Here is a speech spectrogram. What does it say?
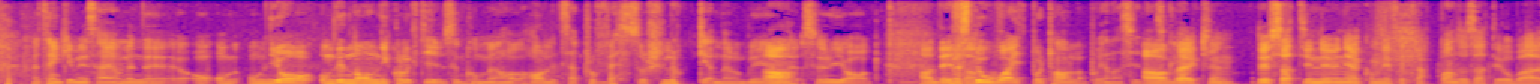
Jag tänker mig så här, ja, men eh, om, om, jag, om det är någon i kollektiv som kommer ha, ha lite så här professorslucken när de blir Ja. äldre så är det jag. Ja, det är Med sant. stor whiteboardtavla på ena sidan. Ja, verkligen. Du satt ju nu när jag kom ner för trappan så satt jag och bara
